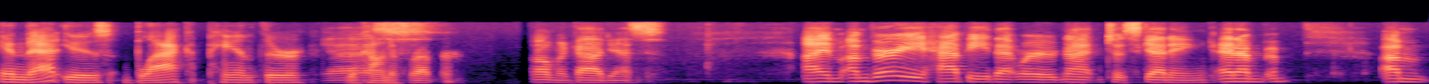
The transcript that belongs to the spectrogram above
and that is Black Panther: Yes. Wakanda Forever. Oh my God, yes. I'm I'm very happy that we're not just getting, and I'm I'm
